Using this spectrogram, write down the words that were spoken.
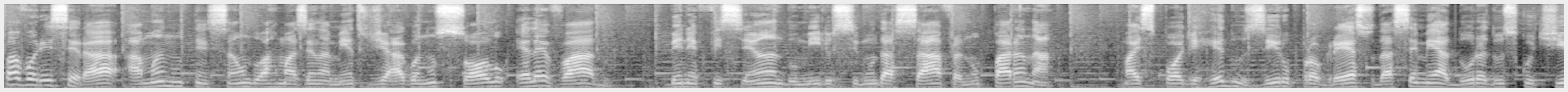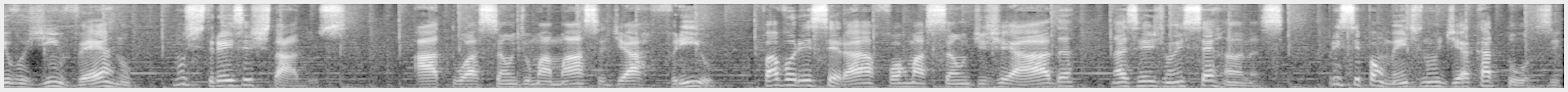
favorecerá a manutenção do armazenamento de água no solo elevado, beneficiando o milho segunda safra no Paraná, mas pode reduzir o progresso da semeadura dos cultivos de inverno nos três estados. A atuação de uma massa de ar frio favorecerá a formação de geada nas regiões serranas, principalmente no dia 14.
